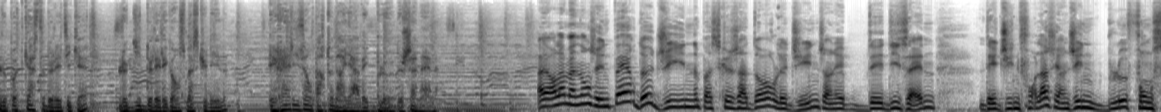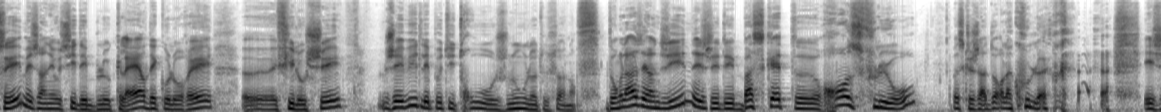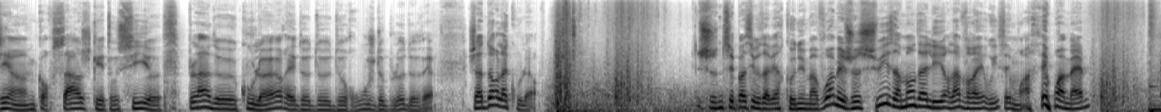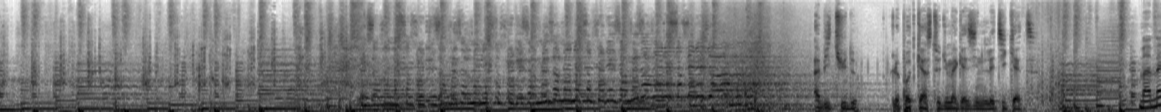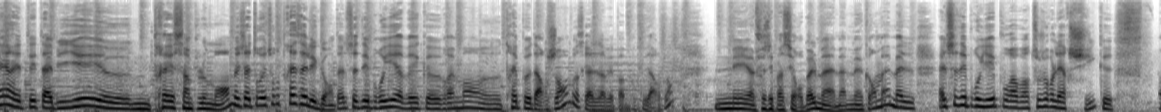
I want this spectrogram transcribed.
Le podcast de l'étiquette, le guide de l'élégance masculine, est réalisé en partenariat avec Bleu de Chanel. Alors là maintenant j'ai une paire de jeans parce que j'adore le jean, j'en ai des dizaines. Des jeans fon- Là, j'ai un jean bleu foncé, mais j'en ai aussi des bleus clairs, décolorés, euh, effilochés. J'évite les petits trous aux genoux, là, tout ça, non. Donc là, j'ai un jean et j'ai des baskets euh, rose fluo, parce que j'adore la couleur. et j'ai un corsage qui est aussi euh, plein de couleurs et de, de, de rouge, de bleu, de vert. J'adore la couleur. Je ne sais pas si vous avez reconnu ma voix, mais je suis Amanda Lear, la vraie, oui, c'est moi, c'est moi-même. Habitude, le podcast du magazine L'étiquette. Ma mère était habillée euh, très simplement, mais je la trouvais toujours très élégante. Elle se débrouillait avec euh, vraiment euh, très peu d'argent, parce qu'elle n'avait pas beaucoup d'argent, mais elle faisait pas ses robes elle-même. hein. Mais quand même, elle, elle se débrouillait pour avoir toujours l'air chic.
